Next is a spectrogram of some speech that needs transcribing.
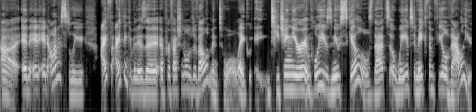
Uh, and, and and honestly, I, I think of it as a, a professional development tool, like eh, teaching your employees new skills. That's a way to make them feel valued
